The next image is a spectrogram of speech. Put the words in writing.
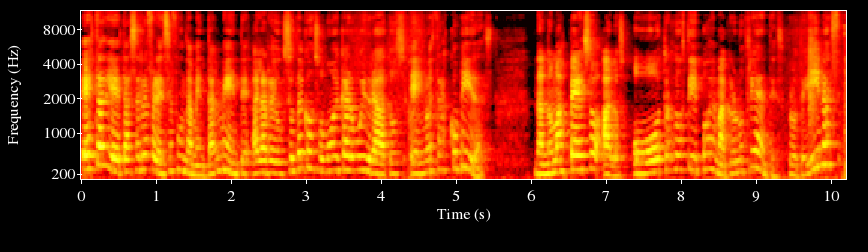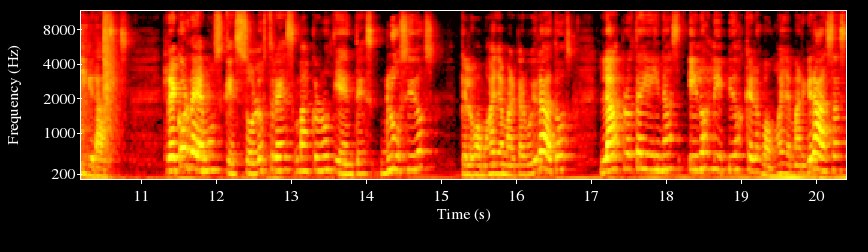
Esta dieta hace referencia fundamentalmente a la reducción del consumo de carbohidratos en nuestras comidas, dando más peso a los otros dos tipos de macronutrientes, proteínas y grasas. Recordemos que son los tres macronutrientes glúcidos, que los vamos a llamar carbohidratos, las proteínas y los lípidos, que los vamos a llamar grasas,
